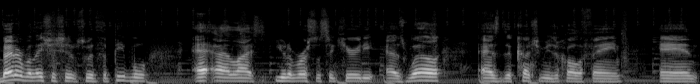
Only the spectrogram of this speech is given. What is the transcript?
better relationships with the people at Allied Universal Security as well as the Country Music Hall of Fame. And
